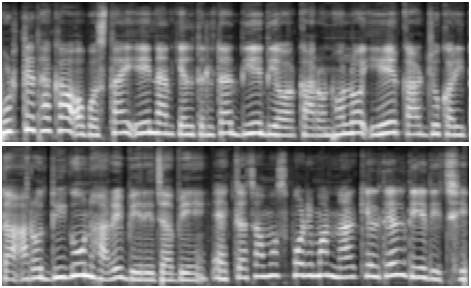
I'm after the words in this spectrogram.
ফুটতে থাকা অবস্থায় এই নারকেল তেলটা দিয়ে দেওয়ার কারণ হলো এর কার্যকারিতা আরও দ্বিগুণ হারে বেড়ে যাবে। এক চা চামচ পরিমাণ নারকেল তেল দিয়ে দিচ্ছি।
